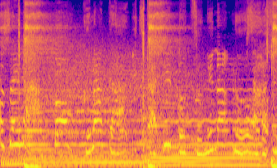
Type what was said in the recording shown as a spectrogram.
僕らがいつか一つになる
